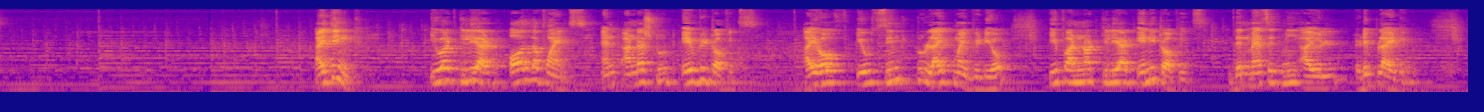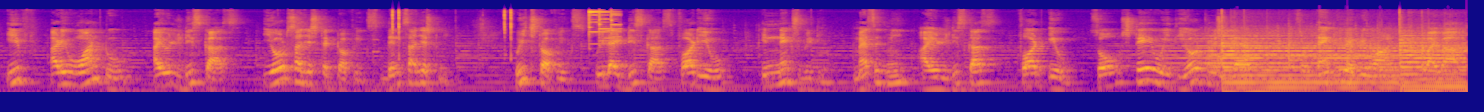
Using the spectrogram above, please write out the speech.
I think you are cleared all the points and understood every topics. I hope you seem to like my video. If are not cleared any topics, then message me, I will reply to you. If are you want to, I will discuss your suggested topics, then suggest me. Which topics will I discuss for you in next video? Message me, I will discuss for you. So stay with your chemistry lab. So thank you everyone.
